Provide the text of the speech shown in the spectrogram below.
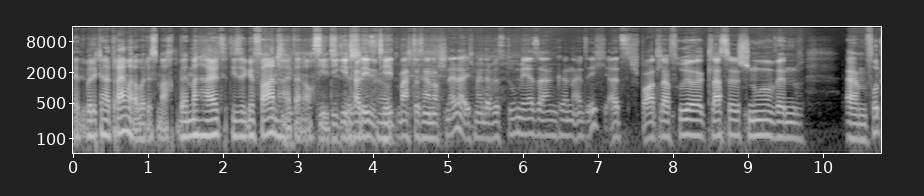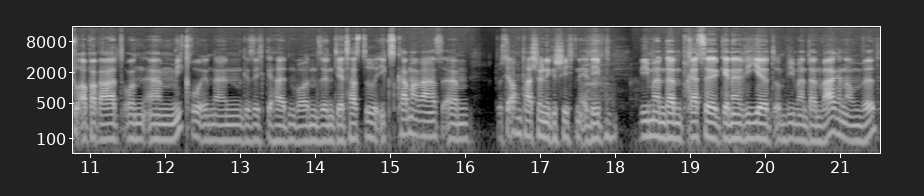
der überlegt dann halt dreimal, ob er das macht, wenn man halt diese Gefahren halt dann auch Die sieht. Digitalität macht das ja noch schneller. Ich meine, da wirst du mehr sagen können als ich als Sportler. Früher klassisch nur, wenn ähm, Fotoapparat und ähm, Mikro in dein Gesicht gehalten worden sind. Jetzt hast du x Kameras. Ähm, du hast ja auch ein paar schöne Geschichten erlebt, wie man dann Presse generiert und wie man dann wahrgenommen wird.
